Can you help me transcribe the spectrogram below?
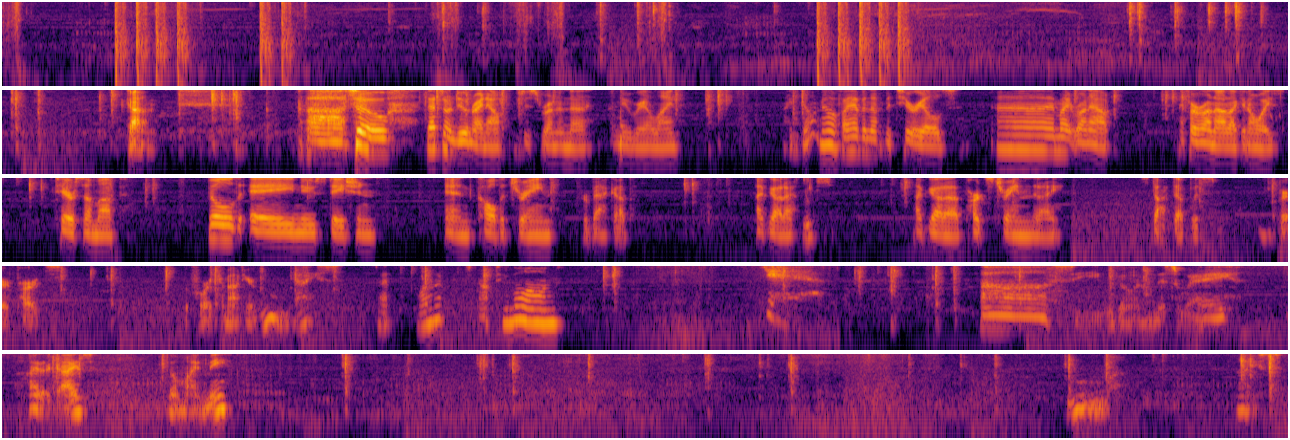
Got him. Uh, so that's what I'm doing right now. Just running a, a, new rail line. I don't know if I have enough materials. Uh, I might run out. If I run out, I can always tear some up, build a new station, and call the train for backup. I've got a oops. I've got a parts train that I stocked up with spare parts before I come out here. Ooh, nice that one. It's not too long. Yeah. Uh, let's see. We're going this way. Hi there, guys. Don't mind me. Ooh. Nice.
